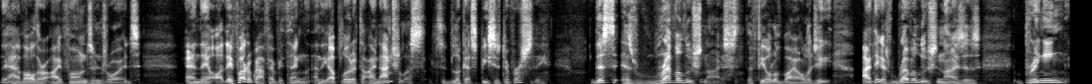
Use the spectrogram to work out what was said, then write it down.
They have all their iPhones and droids, and they they photograph everything and they upload it to iNaturalist to look at species diversity. This has revolutionized the field of biology. I think it revolutionizes bringing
